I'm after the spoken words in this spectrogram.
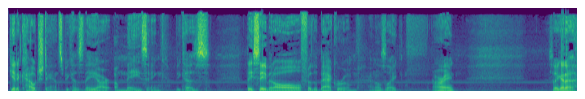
Get a couch dance because they are amazing because they save it all for the back room. And I was like, All right. So I got a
